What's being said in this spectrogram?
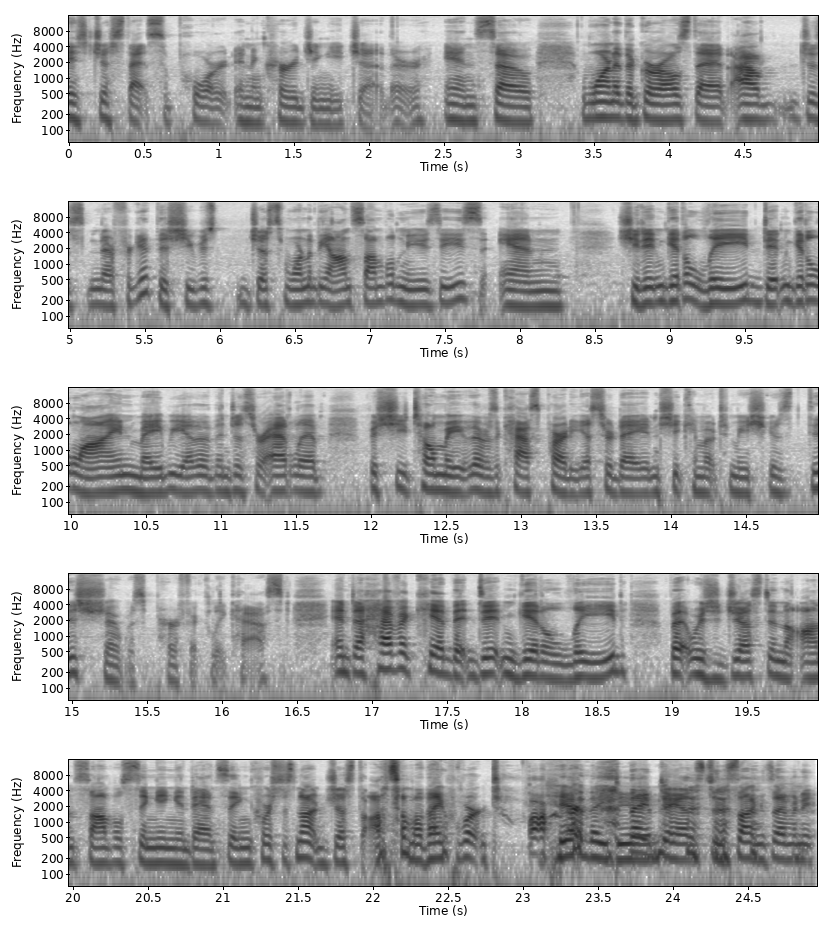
is just that support and encouraging each other. And so one of the girls that I'll just never forget this, she was just one of the ensemble newsies and she didn't get a lead, didn't get a line, maybe other than just her ad lib. But she told me there was a cast party yesterday and she came up to me, she goes, This show was perfectly cast. And to have a kid that didn't get a lead, but was just in the ensemble singing and dancing, of course, it's not just the ensemble, they worked hard. Yeah, they did. they danced and sung so many.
